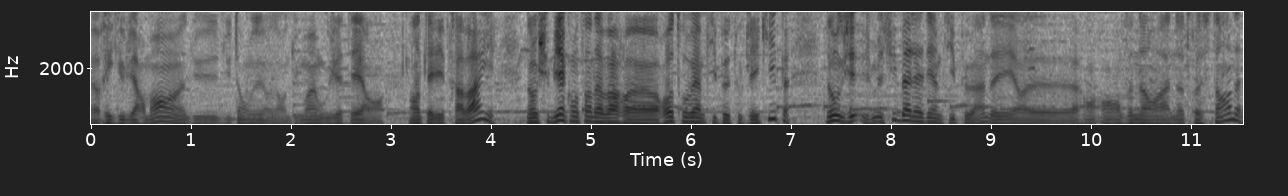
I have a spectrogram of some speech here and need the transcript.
euh, régulièrement hein, du, du temps, du moins où j'étais en, en télétravail. Donc je suis bien content d'avoir euh, retrouvé un petit peu toute l'équipe. Donc je me suis baladé un petit peu hein, en, en venant à notre stand.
